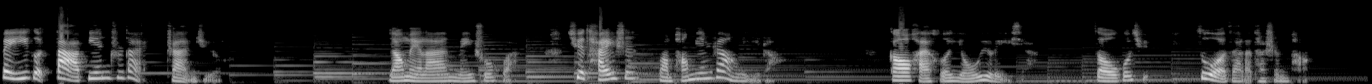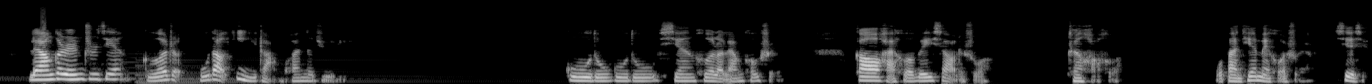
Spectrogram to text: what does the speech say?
被一个大编织袋占据了。杨美兰没说话，却抬身往旁边让了一让。高海河犹豫了一下，走过去坐在了他身旁。两个人之间隔着不到一掌宽的距离，咕嘟咕嘟，先喝了两口水。高海河微笑着说：“真好喝，我半天没喝水了，谢谢。”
